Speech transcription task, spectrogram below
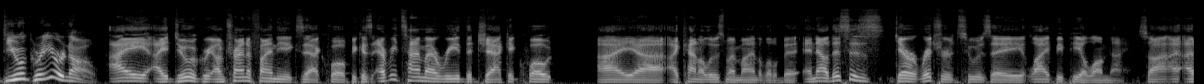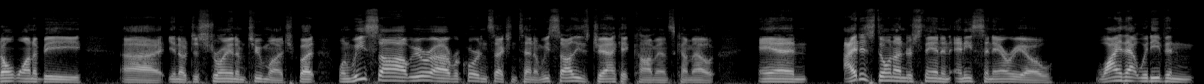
Do you agree or no? I I do agree. I'm trying to find the exact quote because every time I read the jacket quote, I uh, I kind of lose my mind a little bit. And now this is Garrett Richards, who is a Live BP alumni. So I, I don't want to be. Uh, you know, destroying him too much. But when we saw, we were uh, recording section 10, and we saw these jacket comments come out, and I just don't understand in any scenario why that would even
